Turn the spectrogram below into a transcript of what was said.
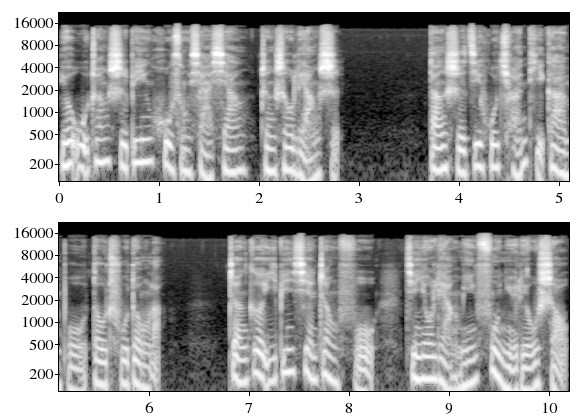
由武装士兵护送下乡征收粮食，当时几乎全体干部都出动了。整个宜宾县政府仅有两名妇女留守，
